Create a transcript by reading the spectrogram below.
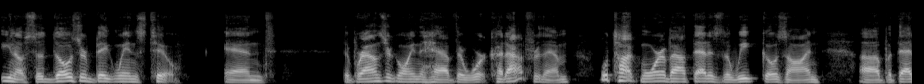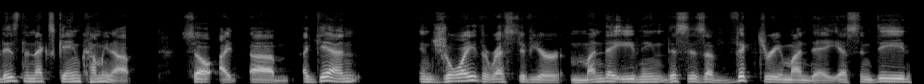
you know, so those are big wins too. And the Browns are going to have their work cut out for them. We'll talk more about that as the week goes on, uh, but that is the next game coming up. So I um, again enjoy the rest of your Monday evening. This is a victory Monday, yes, indeed,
